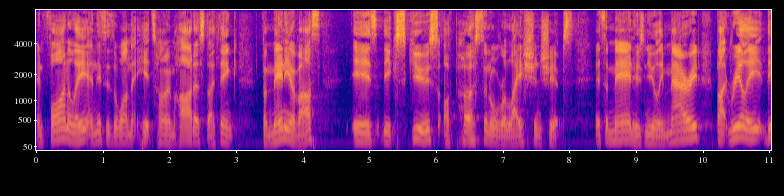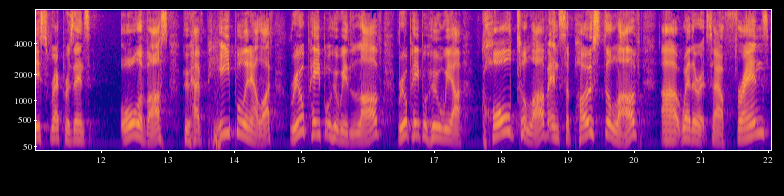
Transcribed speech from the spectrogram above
And finally, and this is the one that hits home hardest, I think, for many of us, is the excuse of personal relationships. It's a man who's newly married, but really, this represents all of us who have people in our life, real people who we love, real people who we are called to love and supposed to love, uh, whether it's our friends,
